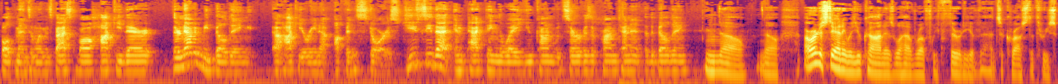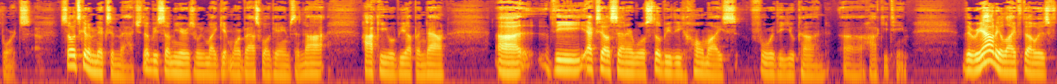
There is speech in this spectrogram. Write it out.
both men's and women's basketball, hockey there. They're now going to be building a hockey arena up in Storrs. Do you see that impacting the way UConn would serve as a prime tenant of the building? No, no. Our understanding with UConn is we'll have roughly 30 events across the three sports. So it's going to mix and match. There'll be some years we might get more basketball games than not. Hockey will be up and down. Uh, the XL Center will still be the home ice for the UConn uh, hockey team. The reality of life, though, is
